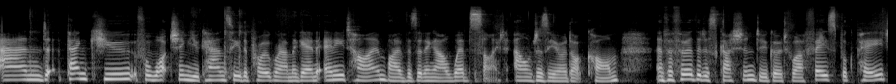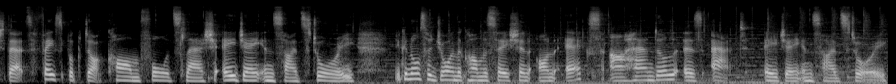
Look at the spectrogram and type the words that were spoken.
And thank you for watching. You can see the program again anytime by visiting our website, aljazeera.com. And for further discussion, do go to our Facebook page. That's facebook.com forward slash AJ Inside Story. You can also join the conversation on X. Our handle is at AJ Inside Story.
